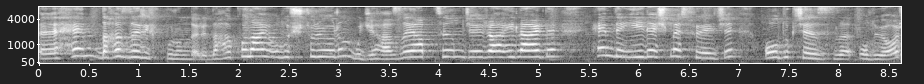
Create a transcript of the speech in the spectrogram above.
e, hem daha zarif burunları daha kolay oluşturuyorum bu cihazla yaptığım cerrahilerde hem de iyileşme süreci oldukça hızlı oluyor.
